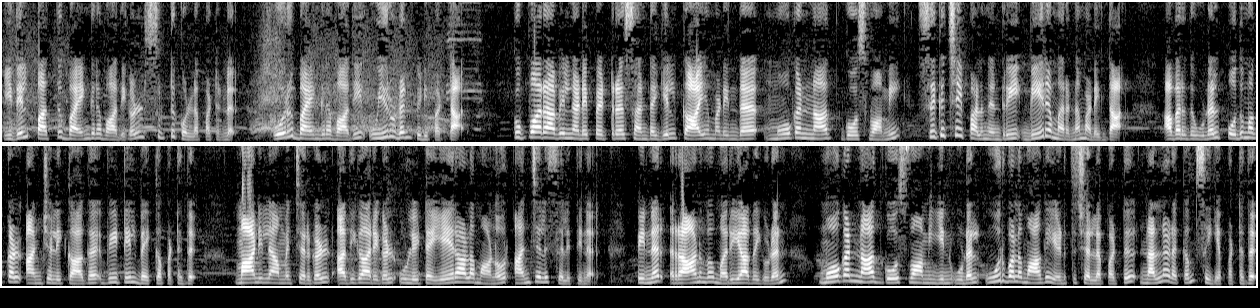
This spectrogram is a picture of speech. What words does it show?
இதில் பத்து பயங்கரவாதிகள் சுட்டுக் கொல்லப்பட்டனர். ஒரு பயங்கரவாதி உயிருடன் பிடிபட்டார். குப்வாராவில் நடைபெற்ற சண்டையில் காயமடைந்த மோகன்நாத் கோஸ்வாமி சிகிச்சை பலனின்றி வீரமரணம் அடைந்தார். அவரது உடல் பொதுமக்கள் அஞ்சலிக்காக வீட்டில் வைக்கப்பட்டது. மாநில அமைச்சர்கள் அதிகாரிகள் உள்ளிட்ட ஏராளமானோர் அஞ்சலி செலுத்தினர். பின்னர் ராணுவ மரியாதையுடன் மோகன்நாத் கோஸ்வாமியின் உடல் ஊர்வலமாக எடுத்துச் செல்லப்பட்டு நல்லடக்கம் செய்யப்பட்டது.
